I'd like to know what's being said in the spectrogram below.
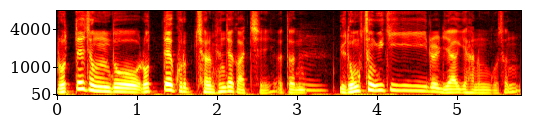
롯데 정도 롯데 그룹처럼 현재 같이 어떤 음. 유동성 위기를 이야기하는 곳은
